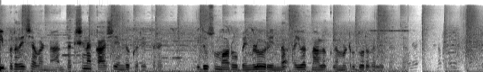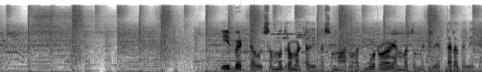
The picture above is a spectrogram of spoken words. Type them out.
ಈ ಪ್ರದೇಶವನ್ನು ದಕ್ಷಿಣ ಕಾಶಿ ಎಂದು ಕರೆಯುತ್ತಾರೆ ಇದು ಸುಮಾರು ಬೆಂಗಳೂರಿಂದ ಐವತ್ನಾಲ್ಕು ಕಿಲೋಮೀಟರ್ ದೂರದಲ್ಲಿದೆ. ಈ ಬೆಟ್ಟವು ಸಮುದ್ರ ಮಟ್ಟದಿಂದ ಸುಮಾರು ಹದಿಮೂರು ನೂರ ಎಂಬತ್ತು ಮೀಟರ್ ಎತ್ತರದಲ್ಲಿದೆ.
